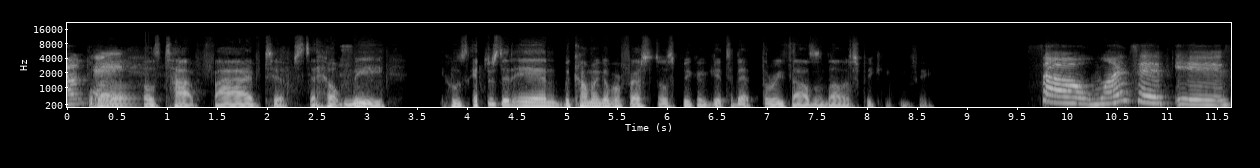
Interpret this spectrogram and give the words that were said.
Okay. those top five tips to help me, who's interested in becoming a professional speaker, get to that three thousand dollars speaking fee? So one tip is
